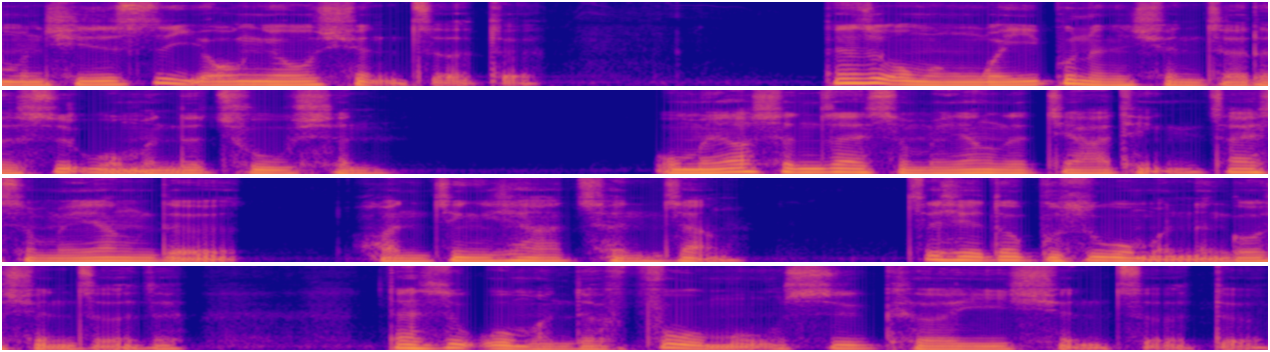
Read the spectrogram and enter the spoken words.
我们其实是拥有选择的。但是我们唯一不能选择的是我们的出生。我们要生在什么样的家庭，在什么样的环境下成长，这些都不是我们能够选择的。但是我们的父母是可以选择的。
